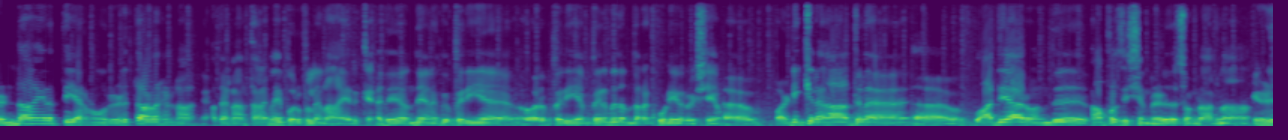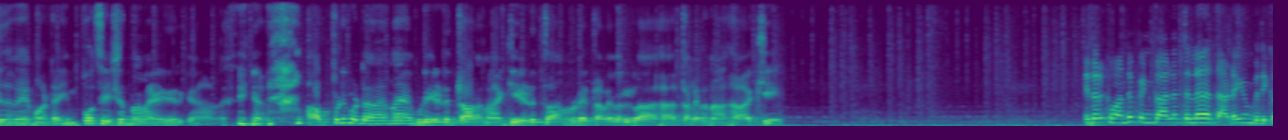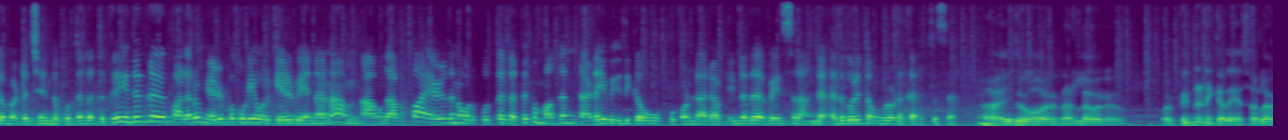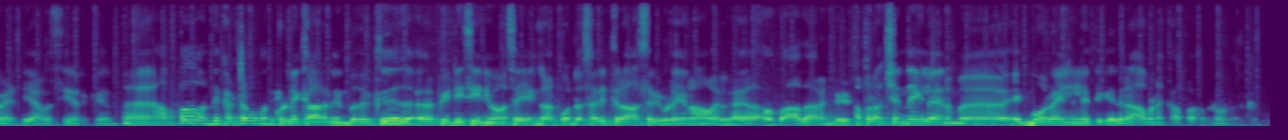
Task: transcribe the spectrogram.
ரெண்டாயிரத்தி இரநூறு எழுத்தாளர்கள் நாங்கள் அதை நான் தலைமை பொறுப்பில் நான் இருக்கேன். அது வந்து எனக்கு பெரிய ஒரு பெரிய பெருமிதம் தரக்கூடிய ஒரு விஷயம். படிக்கிற காலத்தில் வாத்தியார் வந்து காம்போசிஷன் எழுத சொன்னார்னா எழுதவே மாட்டேன். இம்போசிஷன் தான் நான் எழுதியிருக்கேன் நான். அப்படிப்பட்டதான இப்படி எழுத்தாளனாக்கி எழுத்தாளனுடைய தலைவர்களாக தலைவனாக ஆக்கி இதற்கு வந்து பின்காலத்தில் தடையும் விதிக்கப்பட்டுச்சு இந்த புத்தகத்துக்கு. இதுக்கு பலரும் எழுப்பக்கூடிய ஒரு கேள்வி என்னன்னா அவங்க அப்பா எழுதின ஒரு புத்தகத்துக்கு மகன் தடை விதிக்க ஒப்புக்கொண்டார் அப்படின்றத பேசுகிறாங்க அது குறித்து உங்களோட கருத்து சார் இதுவும் ஒரு நல்ல ஒரு ஒரு பின்னணி கதையை சொல்ல வேண்டிய அவசியம் இருக்குது அப்பா வந்து கட்டபொம்மன் கொள்ளைக்காரன் என்பதற்கு பிடி சீனிவாச ஐயங்கார் போன்ற சரித்திர ஆசிரியருடைய நாவல் ஆதாரங்கள். அப்புறம் சென்னையில் நம்ம எக்மோர் ரயில் நிலையத்துக்கு எதிராக ஆவண காப்பகம்னு ஒன்று இருக்குது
